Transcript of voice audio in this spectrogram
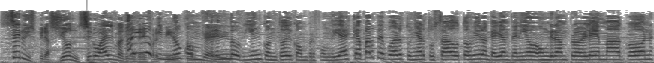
Cero inspiración, cero alma tiene Algo que no comprendo bien con todo y con profundidad es que aparte de poder tunear tus autos, vieron que habían tenido un gran problema con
